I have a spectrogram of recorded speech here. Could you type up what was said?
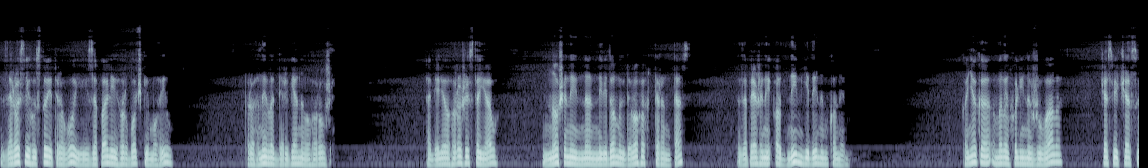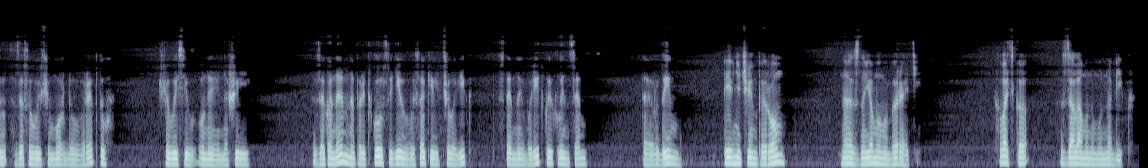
зарослі густою травою і запалі горбочки могил, прогнила дерев'яна огорожа. А біля огорожі стояв, ношений на невідомих дорогах тарантас, запряжений одним єдиним конем. Коняка меланхолійно жувала, час від часу засовуючи морду в рептух, що висів у неї на шиї. За конем напередку сидів високий чоловік з темною борідкою клинцем та рудим північим пером на знайомому береті, хвацько заламаному набік.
